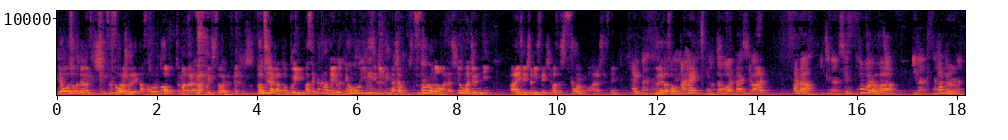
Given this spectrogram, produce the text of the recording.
両ソールではなく、質ソール、濡れたソールと、ちょっとまだな、ブチソールですね。どちらが得意まあ、せっかくなんで、両方イメージ聞いてみましょう。質ソールのお話を、まあ、順に、新井選手と西選手、まず質ソールのお話ですね。はい。濡れたソール。あ、はい。えっと、私は、まだ、1番シッソールは、2番多分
